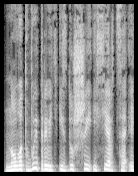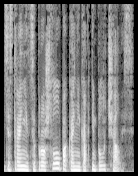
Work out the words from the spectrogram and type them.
Но вот вытравить из души и сердца эти страницы прошлого пока никак не получалось.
